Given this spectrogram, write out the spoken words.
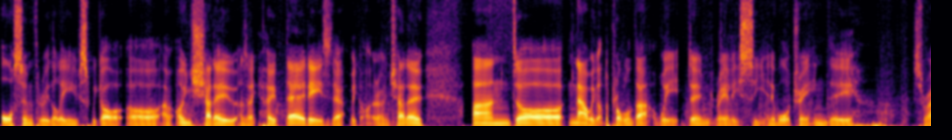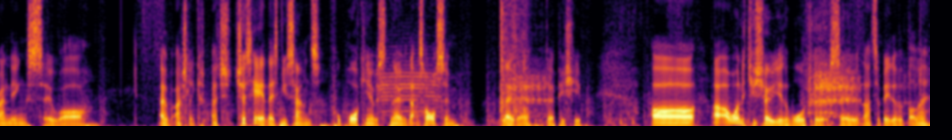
awesome through the leaves. We got uh, our own shadow, as I hope. There it is. Yeah, we got our own shadow. And uh, now we got the problem that we don't really see any water in the surroundings. So, uh, oh, actually, just here, there's new sounds for walking over snow. That's awesome. Hello there, derpy sheep. Uh, I, I wanted to show you the water, so that's a bit of a bummer.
